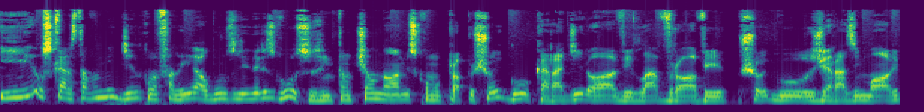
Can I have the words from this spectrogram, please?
E os caras estavam medindo, como eu falei, alguns líderes russos. Então tinham nomes como o próprio Shoigu, Karadirov, Lavrov, Shoigu, Gerasimov e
